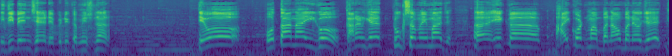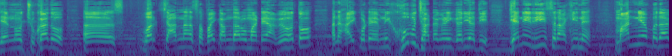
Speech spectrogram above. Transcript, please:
નિધિબેન છે, ડેપ્યુટી કમિશનર, તેઓ પોતાના ઈગો, કારણ કે ટૂંક સમયમાં જ એક હાઈકોર્ટમાં બનાવ બન્યો છે, જેનો ચુકાદો વર્ગ ચારના સફાઈ કામદારો માટે આવ્યો હતો અને હાઈકોર્ટે એમની ખૂબ છાટકણી કરી હતી, જેની રીસ રાખીને માન્ય બધા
